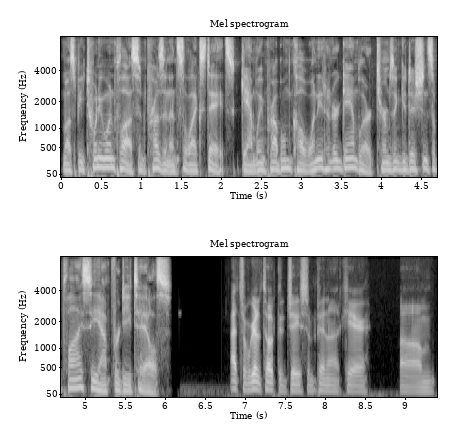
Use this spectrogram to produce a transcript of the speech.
Must be 21 plus and present in select states. Gambling problem? Call 1 800 Gambler. Terms and conditions apply. See app for details. That's so we're going to talk to Jason Pinnock here. Um,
